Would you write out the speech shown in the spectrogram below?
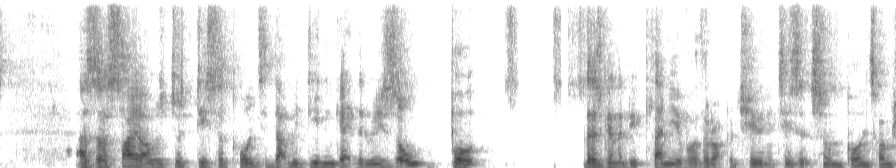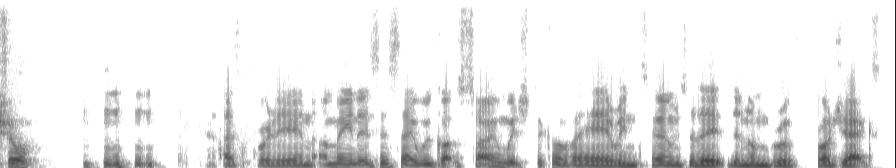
as I say, I was just disappointed that we didn't get the result, but there's going to be plenty of other opportunities at some point, I'm sure. That's brilliant. I mean, as I say, we've got so much to cover here in terms of the, the number of projects.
